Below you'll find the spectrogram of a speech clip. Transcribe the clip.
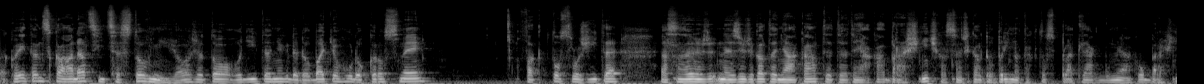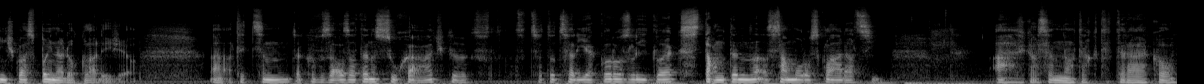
takový ten skládací cestovní, jo, že to hodíte někde do baťohu, do krosny, fakt to složíte. Já jsem nejdřív říkal, to je nějaká, to, to je nějaká brašnička. Jsem říkal, dobrý, no tak to spletli, jak budu nějakou brašničku aspoň na doklady, že jo. A teď jsem tak vzal za ten sucháč, co to celý jako rozlítlo, jak stan ten samorozkládací. A říkal jsem, no tak to teda jako,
